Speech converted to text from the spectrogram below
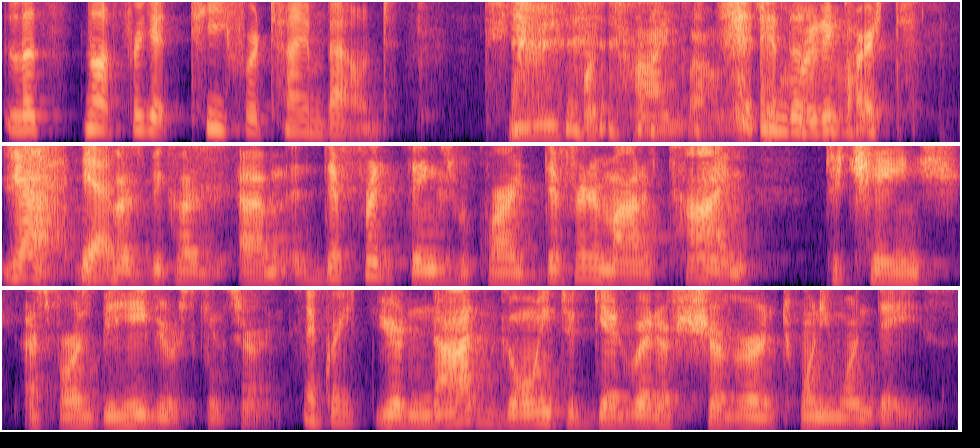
let's not forget T for time bound. T for time bound. It's In the critical. smart. Yeah, Yes. because because um, different things require different amount of time to change as far as behavior is concerned. Agreed. You're not going to get rid of sugar in 21 days.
